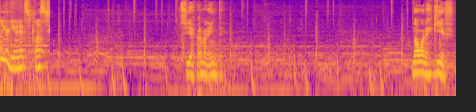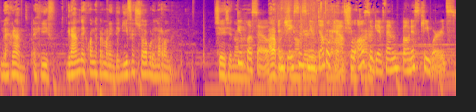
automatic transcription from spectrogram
all your units plus plus. Sí, es permanente. No, bueno, es GIF, no es Grand, es GIF. Grande es cuando es permanente, GIF es solo por una ronda. Sí, sí, no. no. plus 0, Ahora, and pues, si Jace's new double está cast will also give them bonus keywords.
